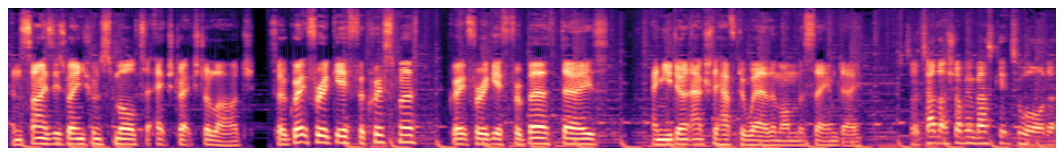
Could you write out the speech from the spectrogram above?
and sizes range from small to extra, extra large. So great for a gift for Christmas, great for a gift for birthdays, and you don't actually have to wear them on the same day. So tag that shopping basket to order.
